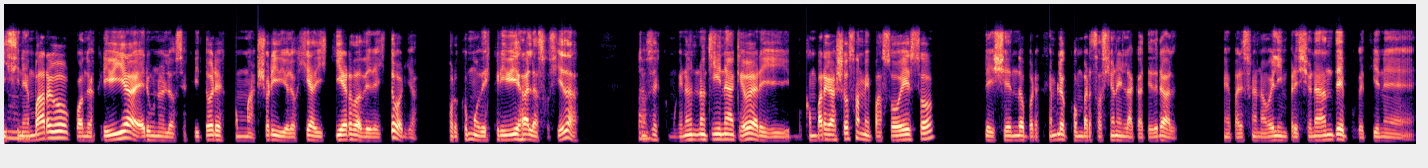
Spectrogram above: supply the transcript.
y sin embargo, cuando escribía, era uno de los escritores con mayor ideología de izquierda de la historia, por cómo describía a la sociedad. Entonces, como que no, no, tiene nada que ver. Y con Vargas Llosa me pasó eso leyendo, por ejemplo, Conversación en la Catedral. Me parece una novela impresionante porque tiene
